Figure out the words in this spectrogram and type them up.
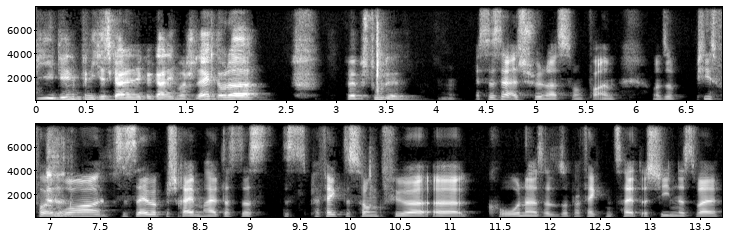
die Ideen finde ich jetzt gar nicht, gar nicht mal schlecht, oder wer bist du denn? Es ist ja ein schöner Song, vor allem. Und so Peaceful also, War, das selber beschreiben halt, dass das das perfekte Song für äh, Corona ist, also zur perfekten Zeit erschienen ist, weil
